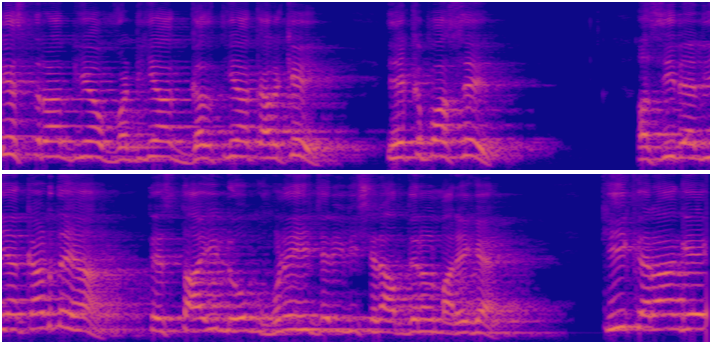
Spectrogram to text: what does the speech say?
ਇਸ ਤਰ੍ਹਾਂ ਦੀਆਂ ਵੱਡੀਆਂ ਗਲਤੀਆਂ ਕਰਕੇ ਇੱਕ ਪਾਸੇ ਅਸੀਂ ਰੈਲੀਆਂ ਕੱਢਦੇ ਹਾਂ ਤੇ 27 ਲੋਕ ਹੁਣੇ ਹੀ ਜ਼ਹਿਰੀਲੀ ਸ਼ਰਾਬ ਦੇ ਨਾਲ ਮਾਰੇ ਗਏ। ਕੀ ਕਰਾਂਗੇ,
